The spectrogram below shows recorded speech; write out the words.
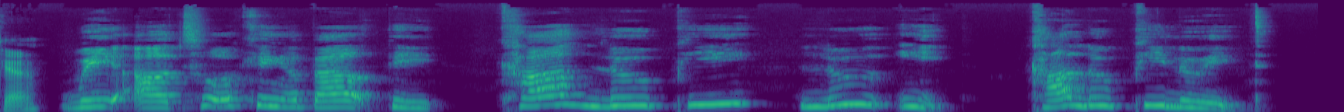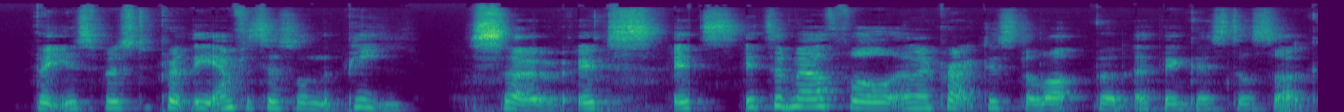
Okay. We are talking about the Kalupi Luit. Kalupi Luit but you're supposed to put the emphasis on the P. So it's it's it's a mouthful, and I practiced a lot, but I think I still suck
